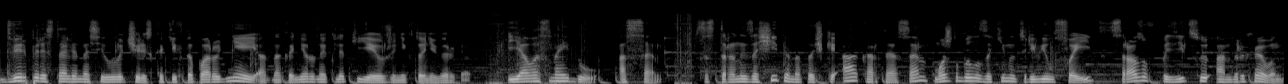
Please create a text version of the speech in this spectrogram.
Дверь перестали насиловать через каких-то пару дней, однако нервные клетки ей уже никто не вернет. Я вас найду. Ascent. Со стороны защиты на точке А карты Ascent можно было закинуть Reveal Fate сразу в позицию Under Heaven,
